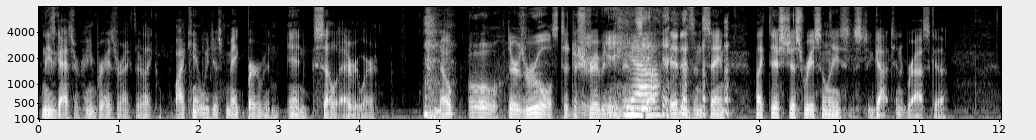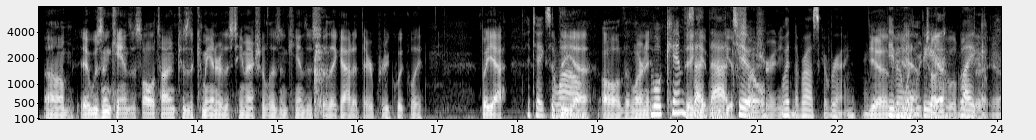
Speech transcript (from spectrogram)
And these guys are Green Berets, right? They're like, why can't we just make bourbon and sell it everywhere? Nope. Oh, There's rules to distributing and Yeah. stuff. It is insane. like this just recently got to Nebraska. Um, it was in Kansas all the time because the commander of this team actually lives in Kansas, so they got it there pretty quickly. But yeah, It takes a the while. uh, oh the learning. well, Kim said get, we that too with Nebraska Brewing. Yeah, Even yeah, with we beer, talked a little like- about that. Yeah.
